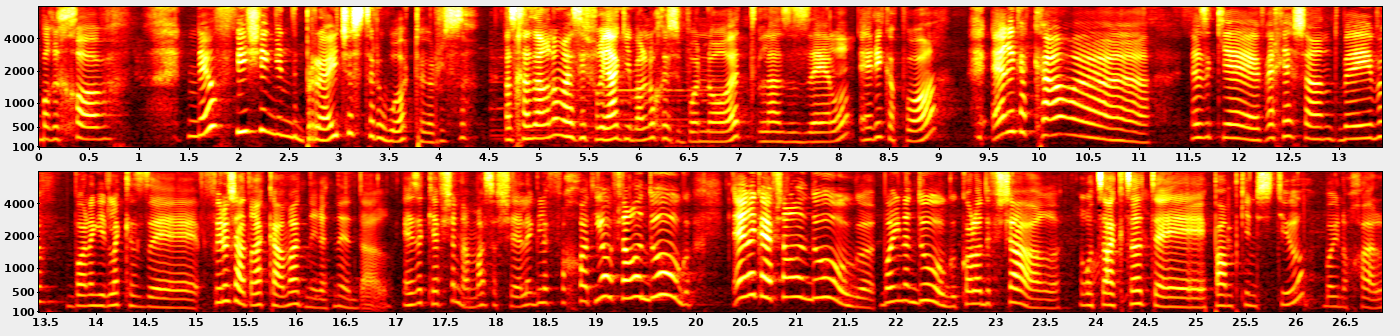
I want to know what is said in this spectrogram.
ברחוב. No fishing in the Britechester waters. אז חזרנו מהספרייה, קיבלנו חשבונות, לעזאזל. אריקה פה? אריקה קמה! איזה כיף, איך ישנת babe? בוא נגיד לה כזה, אפילו שאת רק קמה את נראית נהדר. איזה כיף שנמס השלג לפחות, יואו אפשר לדוג! אריקה אפשר לדוג! בואי נדוג, כל עוד אפשר. רוצה קצת pumpkin uh, stew? בואי נאכל.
